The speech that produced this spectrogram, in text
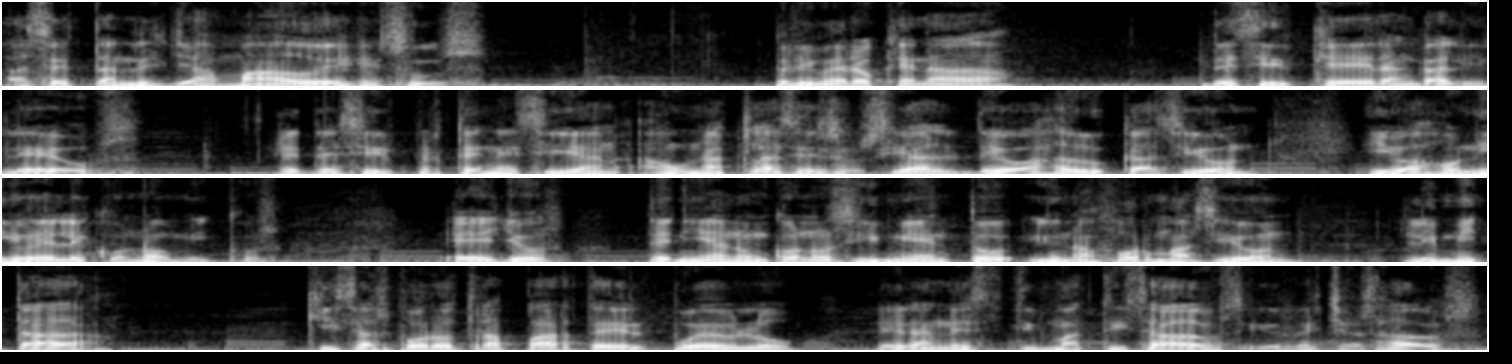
aceptan el llamado de Jesús. Primero que nada, decir que eran galileos, es decir, pertenecían a una clase social de baja educación y bajo nivel económico. Ellos tenían un conocimiento y una formación limitada. Quizás por otra parte del pueblo eran estigmatizados y rechazados,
